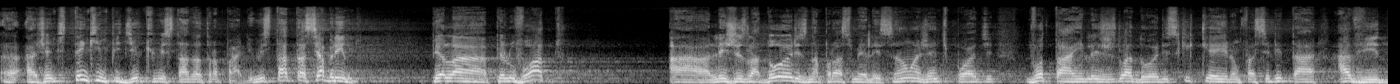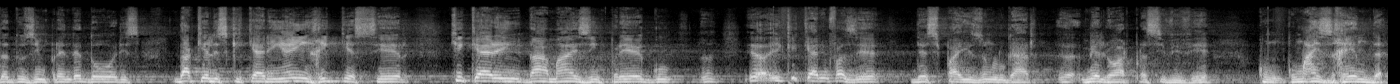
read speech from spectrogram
A, a gente tem que impedir que o Estado atrapalhe. O Estado está se abrindo pela, pelo voto, a legisladores na próxima eleição, a gente pode votar em legisladores que queiram facilitar a vida dos empreendedores, daqueles que querem enriquecer, que querem dar mais emprego né? e, que querem fazer desse país um lugar uh, melhor para se viver, com, com mais renda,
